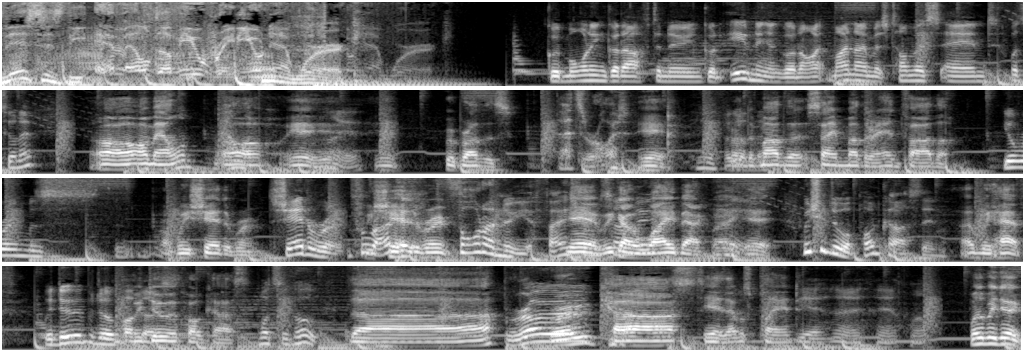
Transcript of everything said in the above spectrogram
This is the MLW Radio Network. Good morning, good afternoon, good evening, and good night. My name is Thomas, and what's your name? Oh, I'm Alan. Oh, yeah, yeah, Oh, yeah. yeah. We're brothers. That's right. Yeah. Yeah, I Got forgot the that. mother, same mother and father. Your room was Oh, we shared the room. shared a room. We shared a room. Thought I knew your face. Yeah, we go way back, mate. Yeah. We should do a podcast then. Uh, we have. We do. We do a podcast. We do a podcast. What's it called? The Brokast. Brokast. Yeah, that was planned. Yeah, yeah, yeah. Well, What do we do?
